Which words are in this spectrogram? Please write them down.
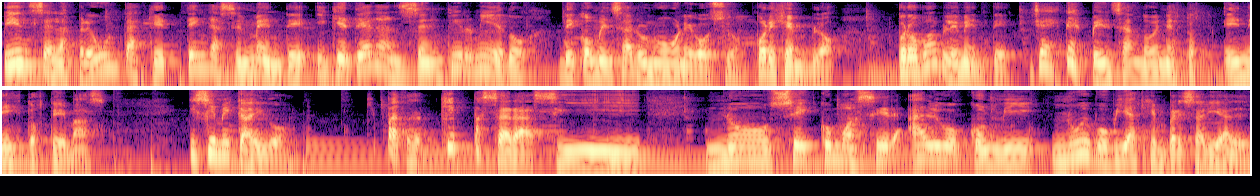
piensa en las preguntas que tengas en mente y que te hagan sentir miedo de comenzar un nuevo negocio. Por ejemplo, probablemente ya estés pensando en estos, en estos temas. ¿Y si me caigo? ¿Qué, ¿Qué pasará si no sé cómo hacer algo con mi nuevo viaje empresarial?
